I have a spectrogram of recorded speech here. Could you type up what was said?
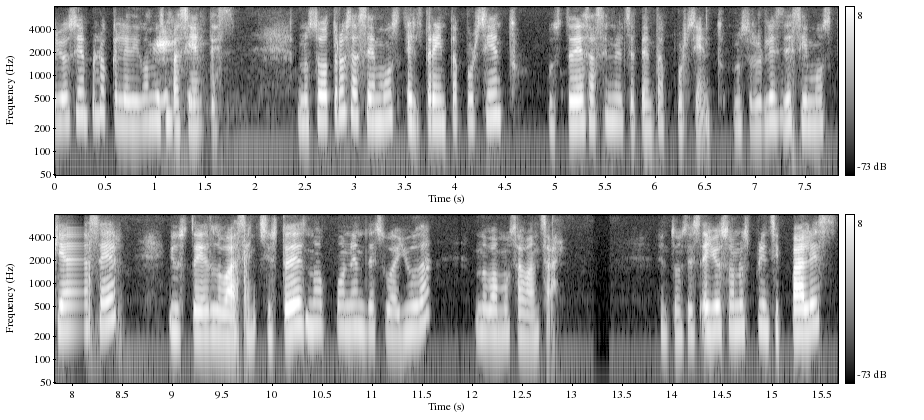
yo siempre lo que le digo a mis pacientes, nosotros hacemos el 30%, ustedes hacen el 70%. Nosotros les decimos qué hacer y ustedes lo hacen. Si ustedes no ponen de su ayuda, no vamos a avanzar. Entonces ellos son los principales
